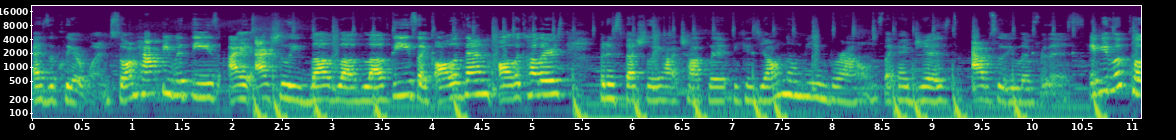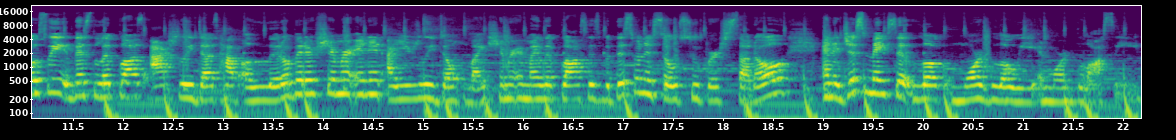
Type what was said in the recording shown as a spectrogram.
as the clear one. So I'm happy with these. I actually love, love, love these, like all of them, all the colors, but especially hot chocolate because y'all know me in browns. Like I just absolutely live for this. If you look closely, this lip gloss actually does have a little bit of shimmer in it. I usually don't like shimmer in my lip glosses, but this one is so super subtle and it just makes it look more glowy and more glossy.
